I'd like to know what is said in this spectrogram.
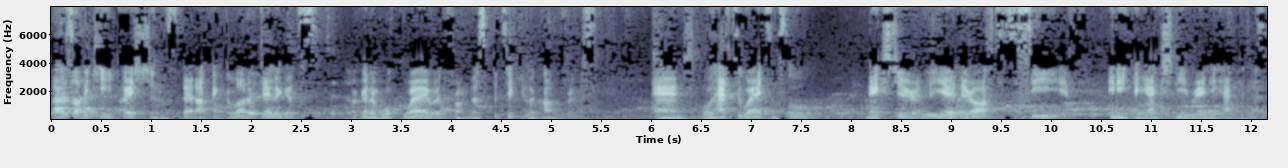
those are the key questions that I think a lot of delegates are going to walk away with from this particular conference. And we'll have to wait until next year and the year thereafter to see if anything actually really happens.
